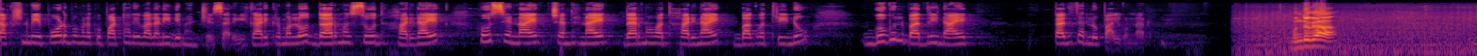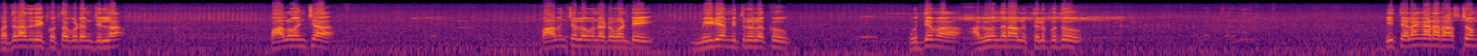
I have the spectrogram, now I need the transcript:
తక్షణమే పోడు భూములకు పట్టాలివ్వాలని డిమాండ్ చేశారు. ఈ కార్యక్రమంలో ధర్మసూద్ హరినాయక్ హుస్సేన్ నాయక్ చంద్రనాయక్ ధర్మవత్ హరినాయక్ భగవత్ రీను గుగుల్ బద్రి నాయక్ తదితరులు పాల్గొన్నారు. ముందుగా భద్రాద్రి కొత్తగూడెం జిల్లా పాల్వంచ పాలంచలో ఉన్నటువంటి మీడియా మిత్రులకు ఉద్యమ అభివందనాలు తెలుపుతూ ఈ తెలంగాణ రాష్ట్రం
